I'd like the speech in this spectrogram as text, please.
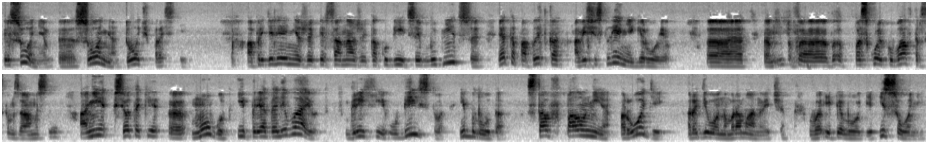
персоне. Э, Соня, дочь, прости. Определение же персонажей как убийцы и блудницы – это попытка овеществления героев, э, э, поскольку в авторском замысле они все-таки э, могут и преодолевают грехи убийства и блуда, став вполне родей Родионом Романовичем в эпилоге и Соней.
